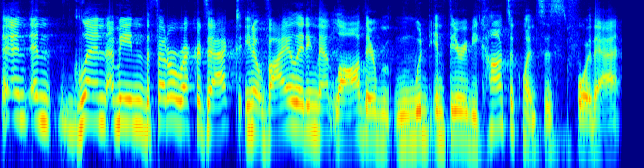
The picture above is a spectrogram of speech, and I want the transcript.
And, and Glenn, I mean, the Federal Records Act, you know, violating that law, there would, in theory, be consequences for that.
